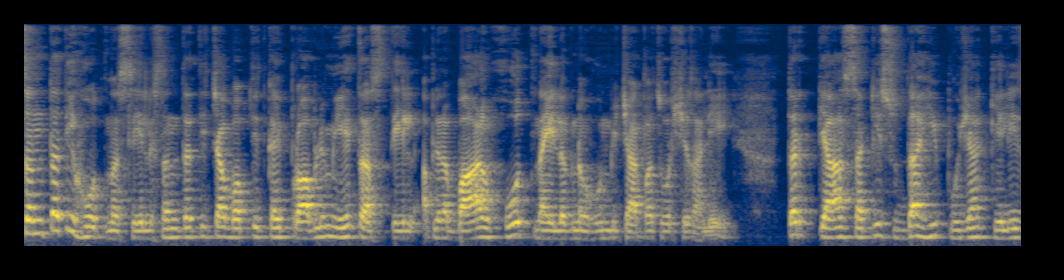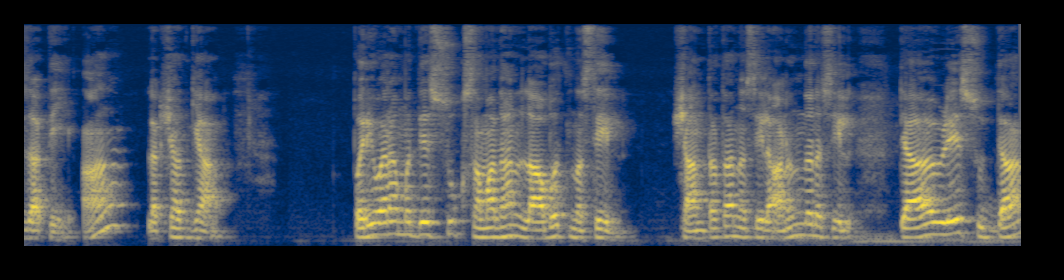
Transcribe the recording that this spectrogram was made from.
संतती होत नसेल संततीच्या बाबतीत काही प्रॉब्लेम येत असतील आपल्याला बाळ होत नाही लग्न होऊन मी चार पाच वर्ष झाले तर त्यासाठी सुद्धा ही पूजा केली जाते. आ? लक्षात घ्या. परिवारामध्ये सुख समाधान लाभत नसेल शांतता नसेल आनंद नसेल त्यावेळेस सुद्धा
